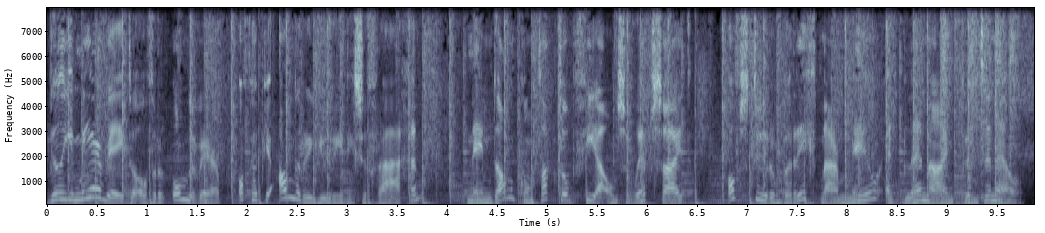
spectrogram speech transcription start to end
Wil je meer weten over het onderwerp of heb je andere juridische vragen? Neem dan contact op via onze website of stuur een bericht naar mail@blenheim.nl.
